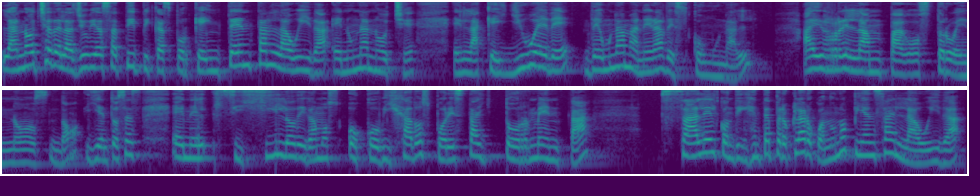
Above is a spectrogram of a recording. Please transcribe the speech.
la noche de las lluvias atípicas, porque intentan la huida en una noche en la que llueve de una manera descomunal hay relámpagos, truenos, ¿no? Y entonces en el sigilo, digamos, o cobijados por esta tormenta, sale el contingente, pero claro, cuando uno piensa en la huida,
